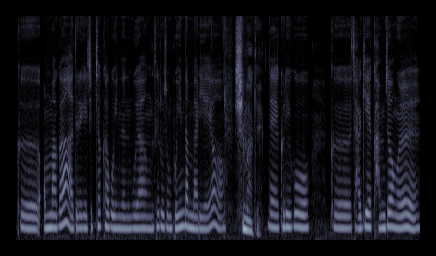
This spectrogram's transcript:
그 엄마가 아들에게 집착하고 있는 모양새로 좀 보인단 말이에요. 심하게. 네, 그리고 그 자기의 감정을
